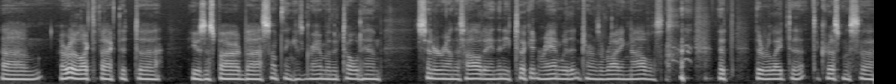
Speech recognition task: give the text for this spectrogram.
Um, I really like the fact that uh, he was inspired by something his grandmother told him centered around this holiday, and then he took it and ran with it in terms of writing novels that that relate to to Christmas. Uh,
